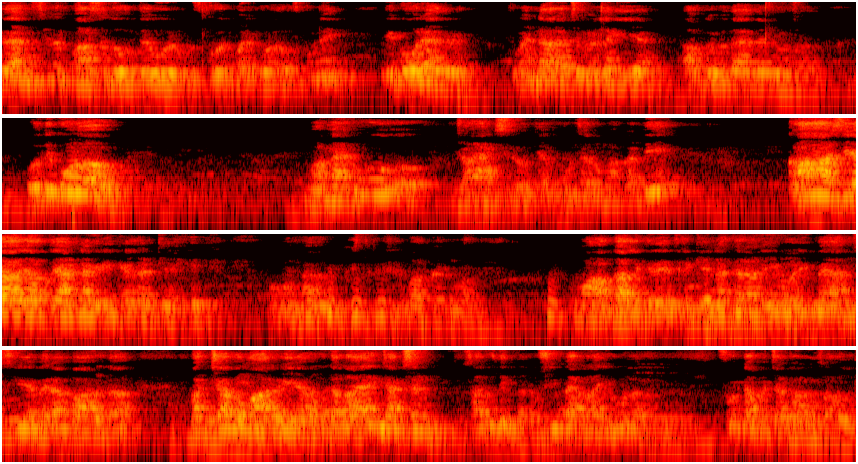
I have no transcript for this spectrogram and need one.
देता है एमसी पार्षद होते हुए उसको एक बड़े कोड़ा उसको नहीं एक और है तो अंडा राज्य लगी है आपको बताया था जो बोलते कौन हो वहाँ मैं वो जहाँ एक्सीडेंट होते हैं कौन सा रुमा करती कहाँ से आ जाते हैं नगरी के लड़के किस तरह बात वहाँ गल तरीके मैं है मेरा बाहर का बच्चा बीमार हो गया लाया इंजेक्शन सर उसकी छोटा बच्चा अठारह साल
